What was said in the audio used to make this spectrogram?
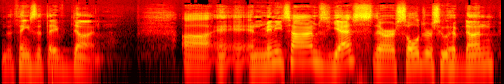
and the things that they've done. Uh, and, and, many times, yes, there are soldiers who have done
